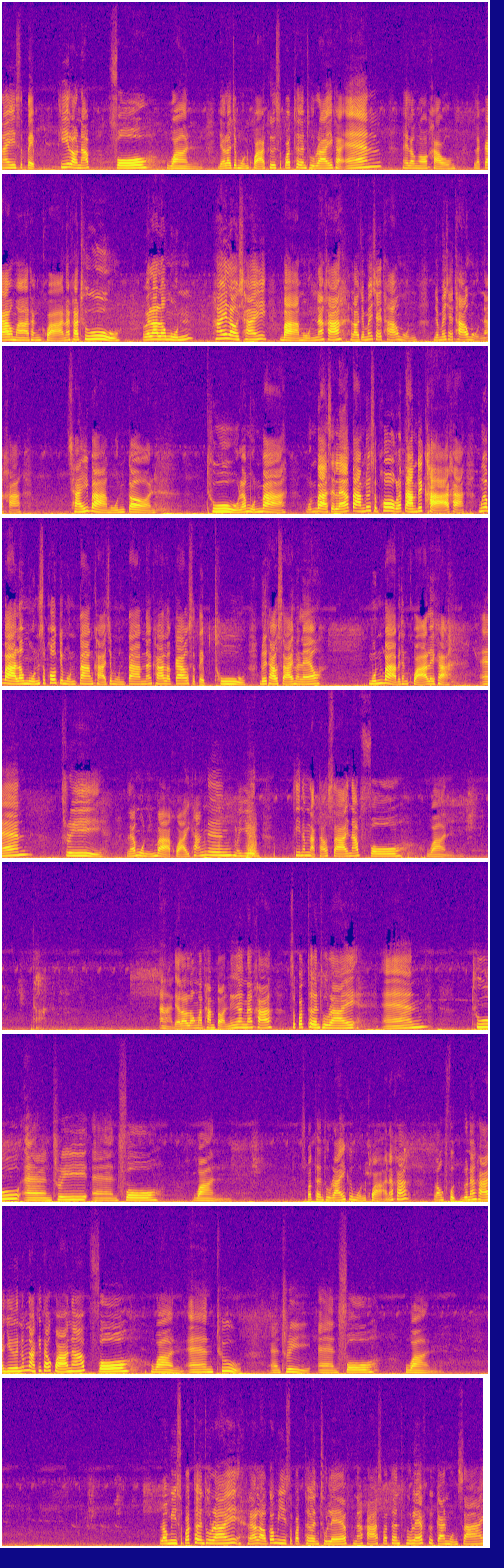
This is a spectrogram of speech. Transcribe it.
ในสเต็ปที่เรานับ 4 1 เดี๋ยวเราจะหมุนขวาคือสปอตเทิร์นทูไรค่ะ and ให้เรางอเข่าและก้าวมาทางขวานะคะ2เวลาเราหมุนให้เราใช้บ่าหมุนนะคะ เราจะไม่ใช้เท้าหมุน จะไม่ใช้เท้าหมุนนะคะ ใช้บ่าหมุนก่อนทูแล้วหมุนบ่า หมุนบ่าเสร็จแล้วตามด้วยสะโพกแล้วตามด้วยขาค่ะ เมื่อบ่าเราหมุนสะโพกจะหมุนตามขาจะหมุนตามนะคะเราก้าวสเต็ปทูโดยเท้าซ้ายมาแล้ว หมุนบ่าไปทางขวาเลยค่ะ and three แล้วหมุนบ่าขวาอีกครั้งหนึ่งมายืนที่น้ำหนักเท้าซ้ายนับ four one ค่ะอ่าเดี๋ยวเราลองมาทำต่อเนื่องนะคะ spot turn to right and two and three and four one spot turn to right คือหมุนขวานะคะ ลองฝึกดูนะคะ ยืนน้ำหนักที่เท้าขวานับ four one and two and three and four one เรามี spot turn to right แล้วเราก็มี spot turn to left นะคะ spot turn to left คือการหมุนซ้าย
